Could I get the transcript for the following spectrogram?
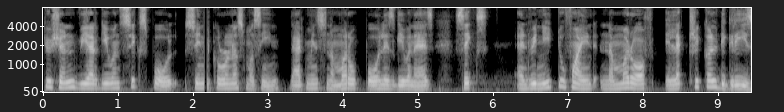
question we are given 6 pole synchronous machine. That means number of pole is given as 6 and we need to find number of electrical degrees.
